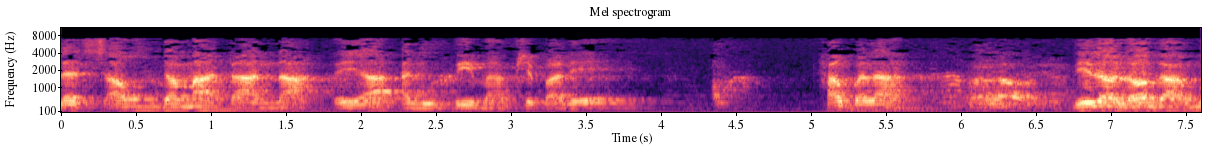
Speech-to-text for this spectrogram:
လက်ဆောင်ဓမ္မဒါနတရားအလူပေးမှဖြစ်ပါတယ်ဟုတ်ပါလားမှန်ပါပါဒီတော့လောကဥပ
